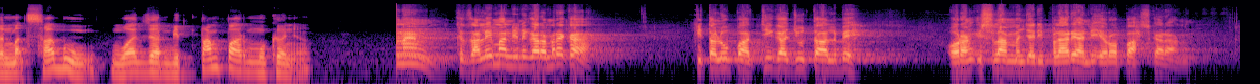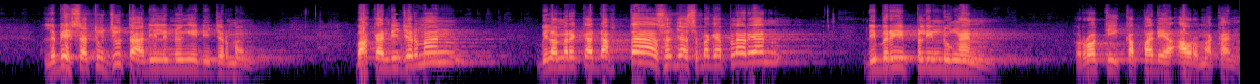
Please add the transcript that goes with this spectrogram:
dan mat sabu wajar ditampar mukanya. Kezaliman di negara mereka. Kita lupa 3 juta lebih orang Islam menjadi pelarian di Eropah sekarang. Lebih 1 juta dilindungi di Jerman. Bahkan di Jerman, bila mereka daftar saja sebagai pelarian, diberi pelindungan roti kepada aur makan.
